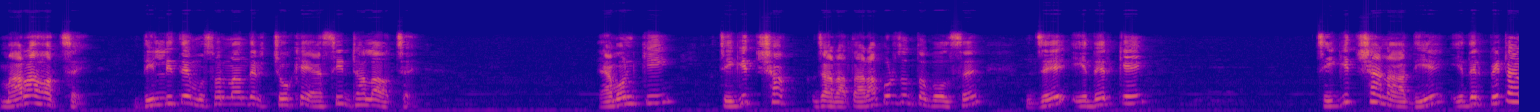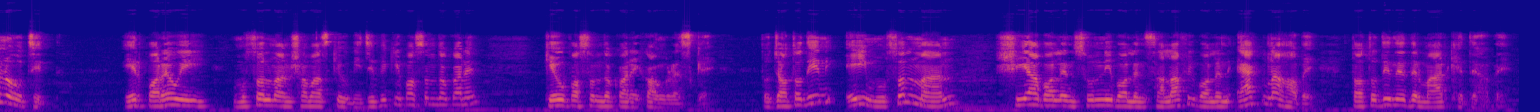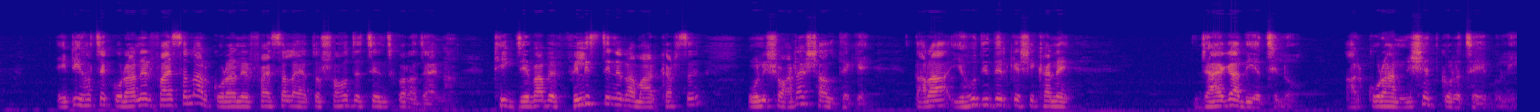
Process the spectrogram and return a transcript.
মারা হচ্ছে। দিল্লিতে মুসলমানদের চোখে অ্যাসিড ঢালা হচ্ছে। এমনকি চিকিৎসক যারা, তারা পর্যন্ত বলছে যে এদেরকে চিকিৎসা না দিয়ে এদের পেটানো উচিত। এরপরেও এই মুসলমান সমাজ কেউ বিজেপিকে পছন্দ করে, কেউ পছন্দ করে কংগ্রেসকে তো যতদিন এই মুসলমান শিয়া বলেন, সুন্নি বলেন, সালাফি বলেন, এক না হবে, ততদিন এদের মার খেতে হবে। এটি হচ্ছে কোরআনের ফয়সালা আর কোরআনের ফায়সালা এত সহজে চেঞ্জ করা যায় না। ঠিক যেভাবে ফিলিস্তিনেরা মার কাটছে উনিশশো সাল থেকে তারা ইহুদিদেরকে সেখানে জায়গা দিয়েছিল আর কোরআন নিষেধ করেছে এগুলি।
